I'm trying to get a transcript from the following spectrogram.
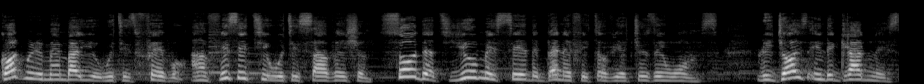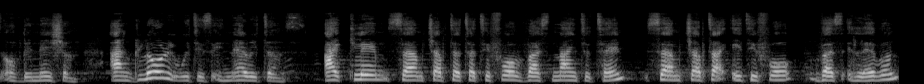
God will remember you with his favor and visit you with his salvation, so that you may see the benefit of your chosen ones. Rejoice in the gladness of the nation and glory with his inheritance. I claim Psalm chapter 34, verse 9 to 10, Psalm chapter 84, verse 11,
